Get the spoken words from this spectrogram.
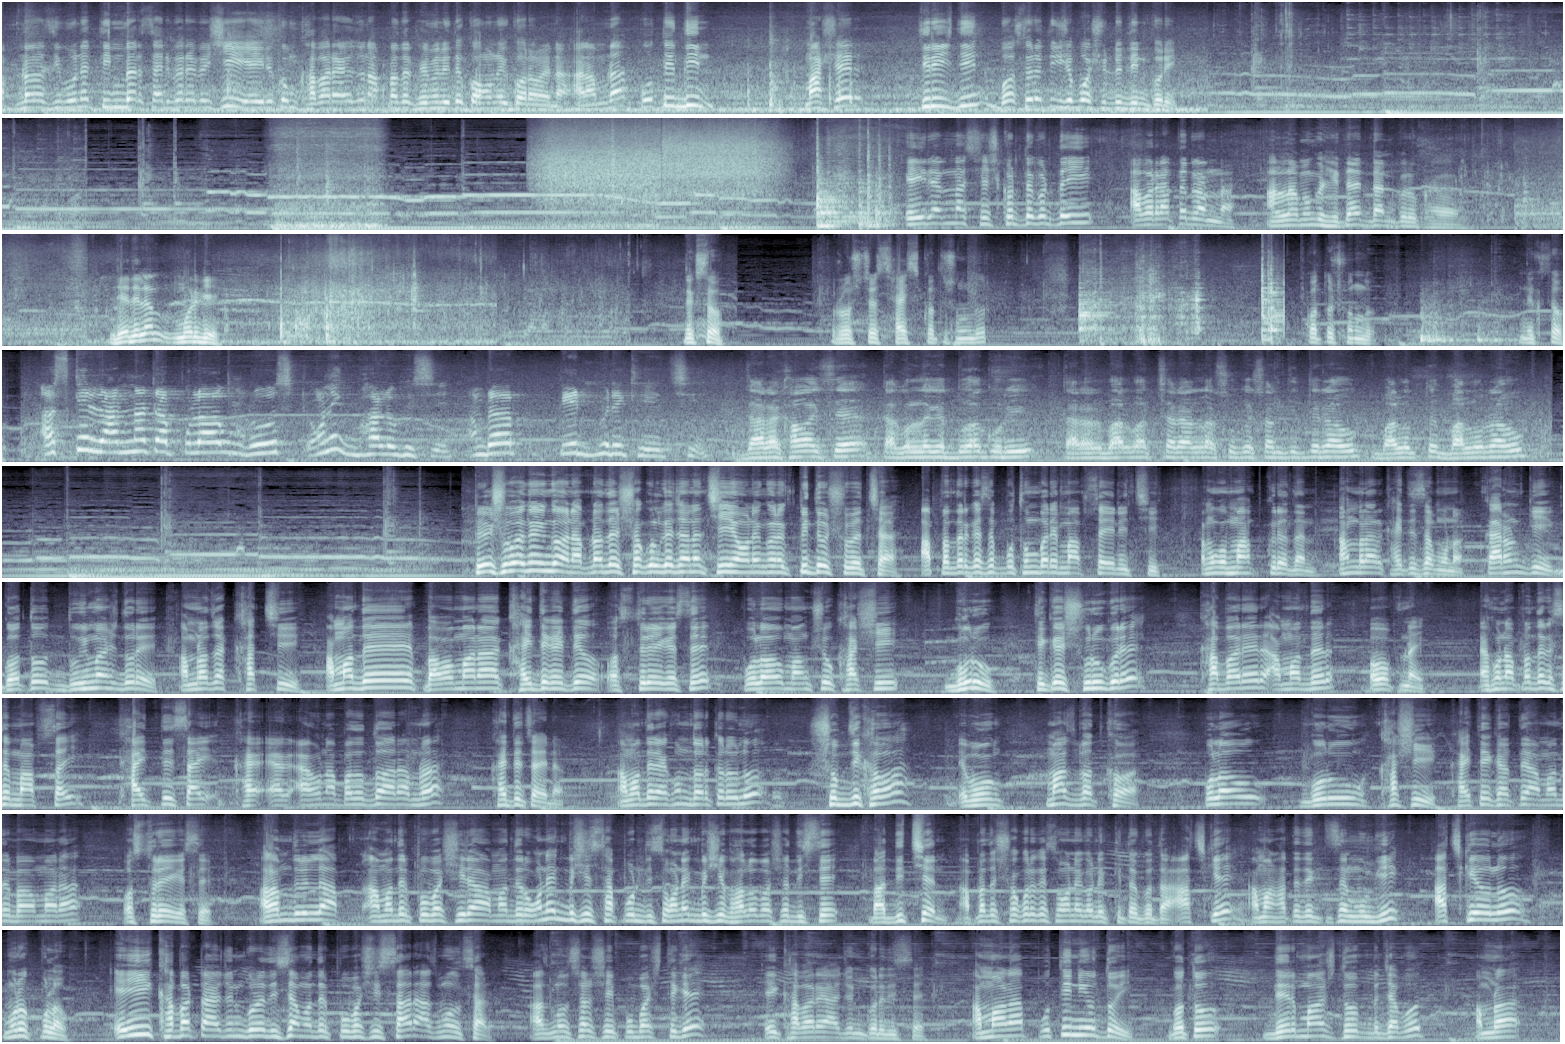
আপনারা জীবনে তিনবার চারবারের বেশি এইরকম খাবার আয়োজন আপনাদের ফ্যামিলিতে কখনোই করা হয় না। আর আমরা প্রতিদিন মাসের তিরিশ দিন বছরে তিনশো পঁয়ষট্টি দিন করি। এই রান্না শেষ করতে করতেই আবার রাতের রান্না। আল্লাহ আমাকে হৃদায়ত দান করুক। দিয়ে দিলাম মুরগি। দেখছ? রোস্টের সাইজ কত সুন্দর? কত সুন্দর? দেখছ? আজকের রান্নাটা পোলাও রোস্ট অনেক ভালো হয়েছে। আমরা পেট ভরে খেয়েছি। যারা খাওয়াইছে তাগর লাগে দোয়া করি তার বাল বাচ্চারা আল্লাহ সুখে শান্তিতে রাহুক ভালোতে ভালো রাহুক প্রিয় শুভাকাঙ্গন আপনাদের সকলকে জানাচ্ছি অনেক অনেক প্রীত শুভেচ্ছা। আপনাদের কাছে প্রথমবারে মাপ চাই নিচ্ছি। আমাকে মাফ করে দেন, আমরা আর খাইতে চাবো না। কারণ কি, গত দুই মাস ধরে আমরা যা খাচ্ছি, আমাদের বাবা মারা খাইতে খাইতে অস্থির হয়ে গেছে। পোলাও, মাংস, খাসি, গরু থেকে শুরু করে খাবারের আমাদের অভাব নাই। এখন আপনাদের কাছে মাপ চাই, খাইতে চাই এখন আপাতত আর আমরা খাইতে চাই না। আমাদের এখন দরকার হলো সবজি খাওয়া এবং মাছ ভাত খাওয়া। পোলাও, গরু, খাসি খাইতে খাইতে আমাদের বাবা মারা অস্থির হয়ে গেছে। আলহামদুলিল্লাহ, আমাদের প্রবাসীরা আমাদের অনেক বেশি সাপোর্ট দিচ্ছে অনেক বেশি ভালোবাসা দিচ্ছে বা দিচ্ছেন। আপনাদের সকলের কাছে অনেক অনেক কৃতজ্ঞতা। আজকে আমার হাতে দেখতেছেন মুরগি। আজকে হলো মোরগ পোলাও। এই খাবারটা আয়োজন করে দিচ্ছে আমাদের প্রবাসী sir Ajmal sir. Ajmal sir সেই প্রবাস থেকে এই খাবারের আয়োজন করে দিচ্ছে আমরা প্রতিনিয়তই গত দেড় মাস যাবৎ আমরা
